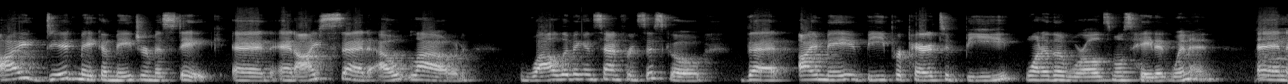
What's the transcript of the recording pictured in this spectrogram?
i did make a major mistake. And and i said out loud while living in san francisco that i may be prepared to be one of the world's most hated women. And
